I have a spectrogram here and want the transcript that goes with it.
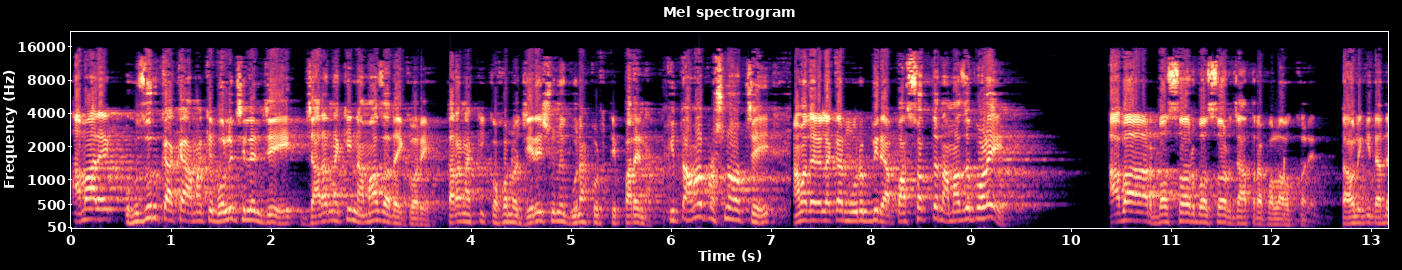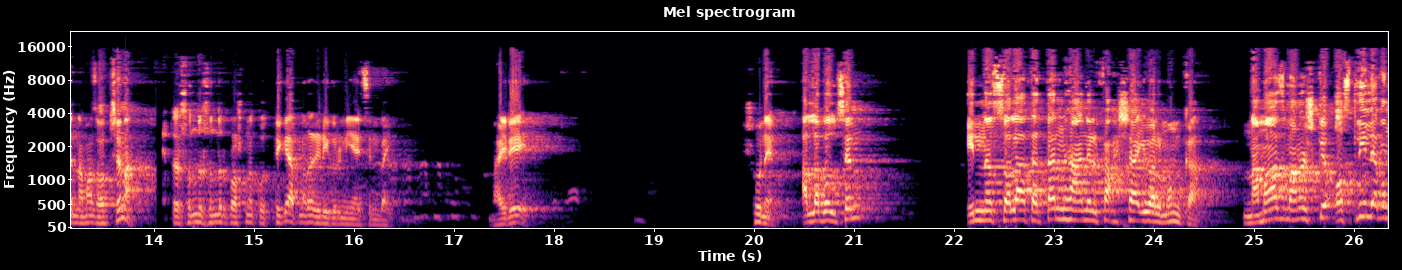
আমার এক হুজুর কাকা আমাকে বলেছিলেন যে, যারা নাকি নামাজ আদায় করে, তারা নাকি কখনো জেরে শুনে গুনাহ করতে পারে না। কিন্তু আমার প্রশ্ন হচ্ছে, আমাদের এলাকার মুরব্বীরা পাঁচ শক্ত নামাজও পড়ে, আবার বছর বছর যাত্রা পালাও করেন তাহলে কি তাদের নামাজ হচ্ছে না? এত সুন্দর সুন্দর প্রশ্ন থেকে আপনারা রেডি করে নিয়ে আসেন ভাই? ভাই রে, শুনেন, আল্লাহ বলছেন নামাজ মানুষকে অশ্লীল এবং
